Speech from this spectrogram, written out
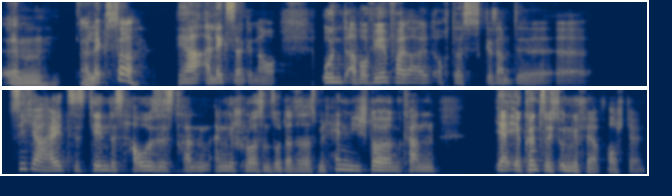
ähm, Alexa? Ja, Alexa, genau. Und aber auf jeden Fall halt auch das gesamte äh, Sicherheitssystem des Hauses dran angeschlossen, so dass er das mit Handy steuern kann. Ja, ihr könnt es euch ungefähr vorstellen.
